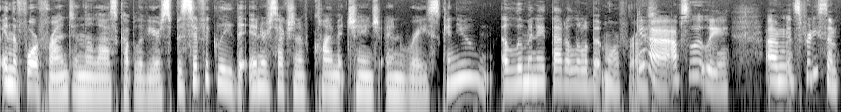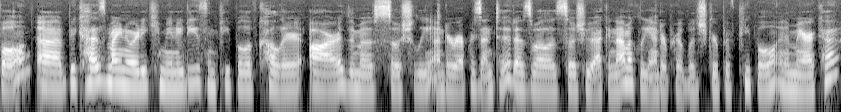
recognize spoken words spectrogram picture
in the forefront in the last couple of years, specifically the intersection of climate change and race. Can you illuminate that a little bit more for us? Yeah, absolutely. Um, it's pretty simple. Uh, because minority communities and people of color are the most socially underrepresented as well as socioeconomically underprivileged group of people in America,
